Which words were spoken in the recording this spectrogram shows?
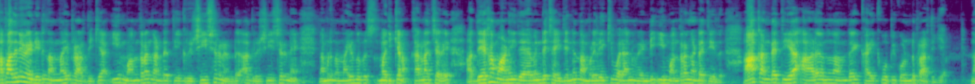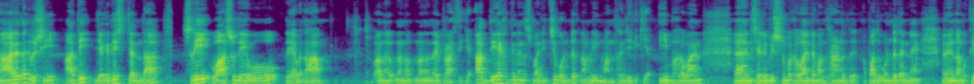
അപ്പൊ അതിനു വേണ്ടിയിട്ട് നന്നായി പ്രാർത്ഥിക്കുക. ഈ മന്ത്രം കണ്ടെത്തിയ ഗൃഷീശ്വരനുണ്ട് ആ ഗൃഷീശ്വരനെ നമ്മൾ നന്നായി ഒന്ന് സ്മരിക്കണം. കാരണം വെച്ചാൽ അദ്ദേഹമാണ് ഈ ദേവന്റെ ചൈതന്യം നമ്മളിലേക്ക് വരാൻ വേണ്ടി ഈ മന്ത്രം കണ്ടെത്തിയത്. ആ കണ്ടെത്തിയ ആളെ ഒന്ന് നന്നായി കൈകൂപ്പി കൊണ്ട് പ്രാർത്ഥിക്കുക. നാരദ ഋഷി അതി ജഗദീഷ് ചന്ദ ശ്രീ വാസുദേവോ ദേവതാം. നന്നായി പ്രാർത്ഥിക്കുക. അദ്ദേഹത്തിനെ സ്മരിച്ചുകൊണ്ട് നമ്മൾ ഈ മന്ത്രം ജപിക്കുക. ഈ ഭഗവാൻ ചില വിഷ്ണു ഭഗവാന്റെ മന്ത്രമാണിത് അപ്പോൾ അതുകൊണ്ട് തന്നെ നമുക്ക്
